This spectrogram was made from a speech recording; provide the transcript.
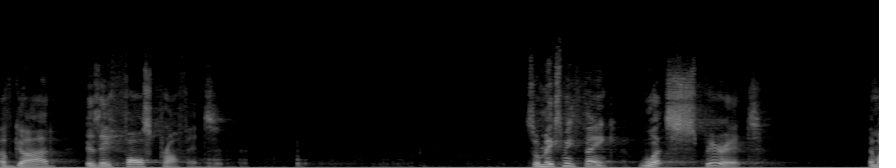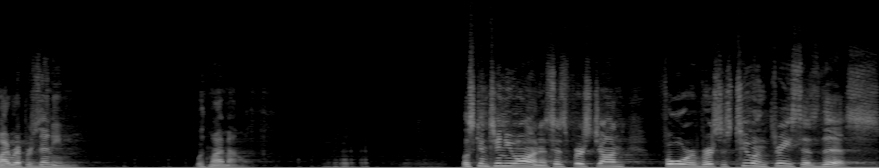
of God, is a false prophet. So it makes me think what spirit am I representing with my mouth? Let's continue on. It says 1 John 4, verses 2 and 3 says this.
